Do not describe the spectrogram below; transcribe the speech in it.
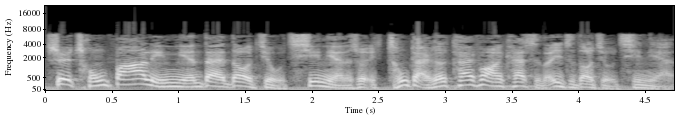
所以从八零年代到九七年的时候，从改革开放开始的，一直到九七年，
